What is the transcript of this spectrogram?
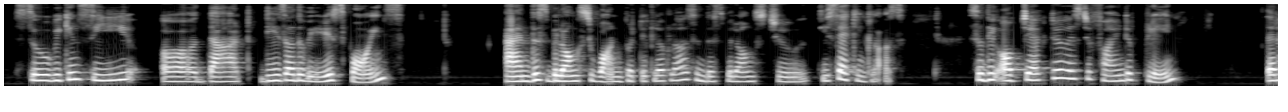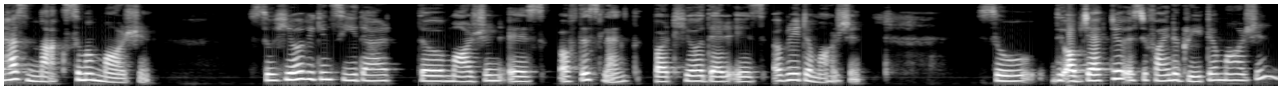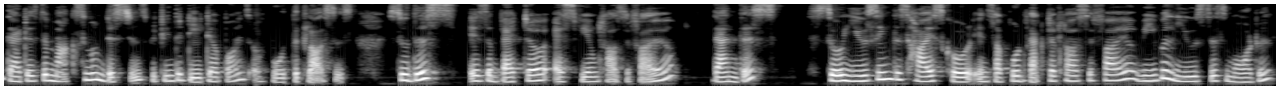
So we can see uh, that these are the various points and this belongs to one particular class and this belongs to the second class. So the objective is to find a plane that has maximum margin so here we can see that the margin is of this length, but here there is a greater margin. So the objective is to find a greater margin that is the maximum distance between the data points of both the classes. So this is a better SVM classifier than this. So using this high score in support vector classifier, we will use this model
